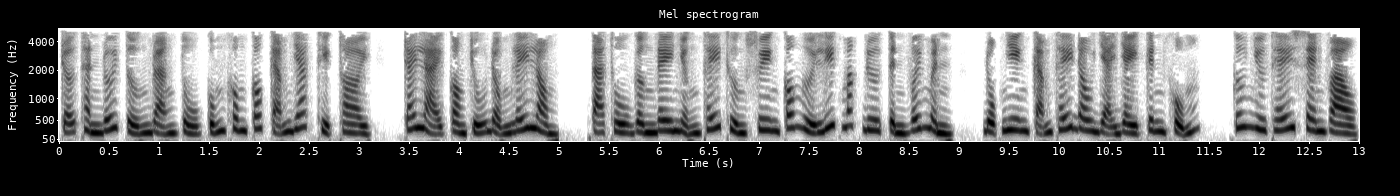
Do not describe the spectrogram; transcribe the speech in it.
trở thành đối tượng đoạn tụ cũng không có cảm giác thiệt thòi, trái lại còn chủ động lấy lòng, tạ thù gần đây nhận thấy thường xuyên có người liếc mắt đưa tình với mình, đột nhiên cảm thấy đau dạ dày kinh khủng, cứ như thế xen vào,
